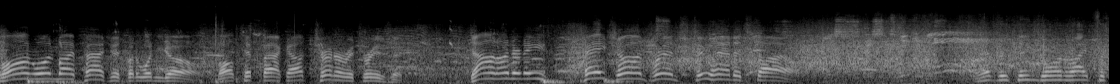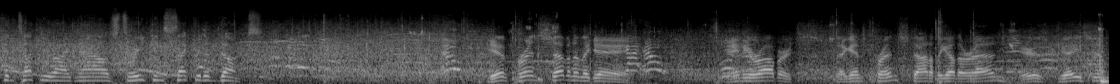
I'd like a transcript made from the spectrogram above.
Long one by Padgett, but it wouldn't go. Ball tipped back out. Turner retrieves it. Down underneath. Tayshaun Prince, two-handed style. Everything going right for Kentucky right now is three consecutive dunks. Give Prince seven in the game. Jamie Roberts against Prince down at the other end. Here's Jason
